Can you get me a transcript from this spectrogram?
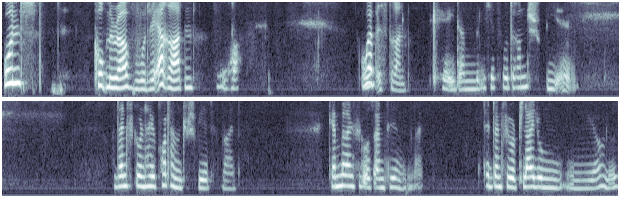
Und Cold Mirror wurde erraten. Oha. Web ist dran. Okay, dann bin ich jetzt wohl dran spielen. Hat deine Figur in Harry Potter mitgespielt? Nein. Kennt man deine Figur aus einem Film? Nein. Hat deine Figur Kleidung? Ja, ne?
